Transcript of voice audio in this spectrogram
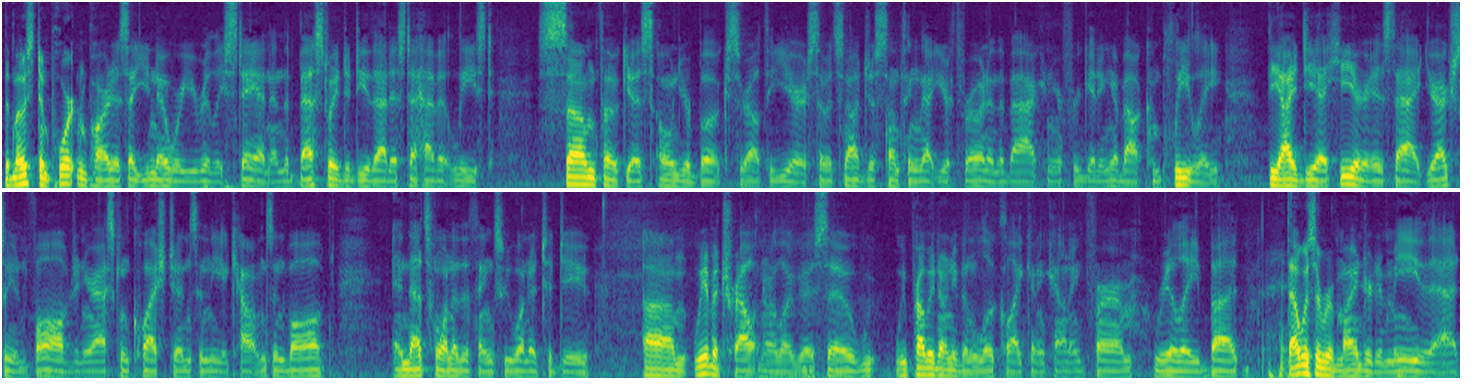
the most important part is that you know where you really stand. And the best way to do that is to have at least some focus on your books throughout the year. So it's not just something that you're throwing in the back and you're forgetting about completely. The idea here is that you're actually involved and you're asking questions and the accountant's involved. And that's one of the things we wanted to do. Um, we have a trout in our logo, so we, we probably don't even look like an accounting firm, really. But that was a reminder to me that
